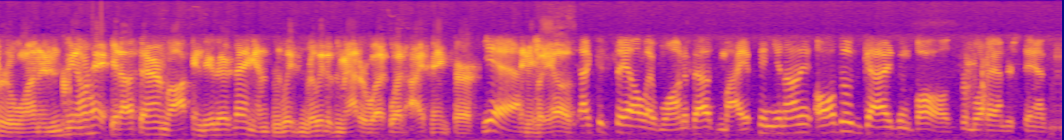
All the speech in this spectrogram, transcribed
true one, and you know hey get out there and rock and do their thing, and really really doesn't matter what what I think or Yeah. anybody else. I could say all I want about my opinion on it. All those guys involved, from what I understand,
